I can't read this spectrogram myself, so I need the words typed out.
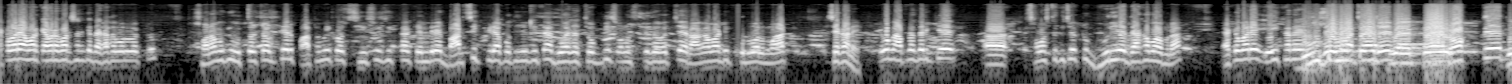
একেবারে আমার ক্যামেরা পার্সনকে দেখাতে বলব একটু। সোনামুখী উত্তর চক্রের প্রাথমিক ও শিশু শিক্ষা কেন্দ্রে বার্ষিক ক্রীড়া প্রতিযোগিতা দু অনুষ্ঠিত হচ্ছে রাঙামাটি ফুটবল মাঠ সেখানে। এবং আপনাদেরকে আহ, সমস্ত কিছু একটু ঘুরিয়ে দেখাবো আমরা। একেবারে এইখানে দেখতে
